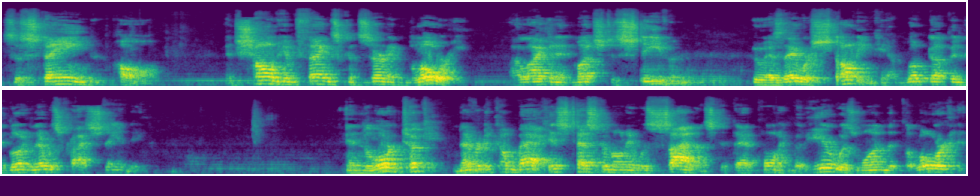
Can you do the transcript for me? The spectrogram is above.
sustained Paul and shown him things concerning glory. I liken it much to Stephen, who, as they were stoning him, looked up into glory, and there was Christ standing. And the Lord took him, never to come back. His testimony was silenced at that point, but here was one that the Lord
